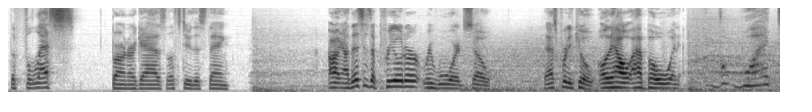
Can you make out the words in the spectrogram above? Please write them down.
the flesh burner, guys. Let's do this thing. All right, now this is a pre-order reward, so that's pretty cool. Oh, they have a bow and... What?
